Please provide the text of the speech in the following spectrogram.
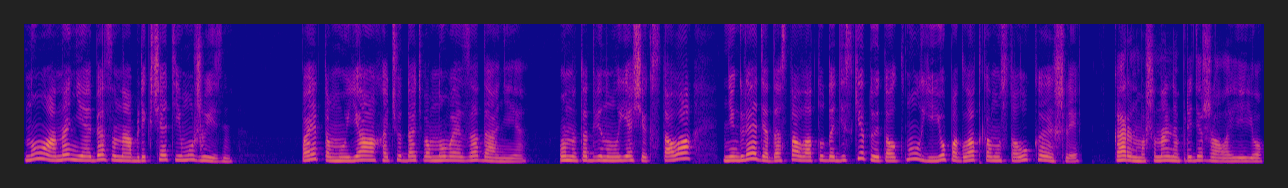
но она не обязана облегчать ему жизнь. Поэтому я хочу дать вам новое задание. Он отодвинул ящик стола, не глядя, достал оттуда дискету и толкнул ее по гладкому столу Кэшли. Карен машинально придержала ее.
